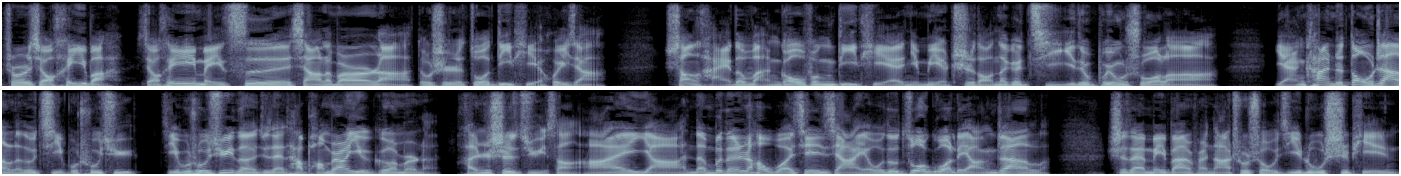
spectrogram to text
说说小黑吧，小黑每次下了班啊，都是坐地铁回家。上海的晚高峰地铁，你们也知道，那个挤就不用说了啊。眼看着到站了，都挤不出去，挤不出去呢，就在他旁边一个哥们儿呢，很是沮丧。哎呀，能不能让我先下呀？我都坐过两站了。实在没办法，拿出手机录视频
